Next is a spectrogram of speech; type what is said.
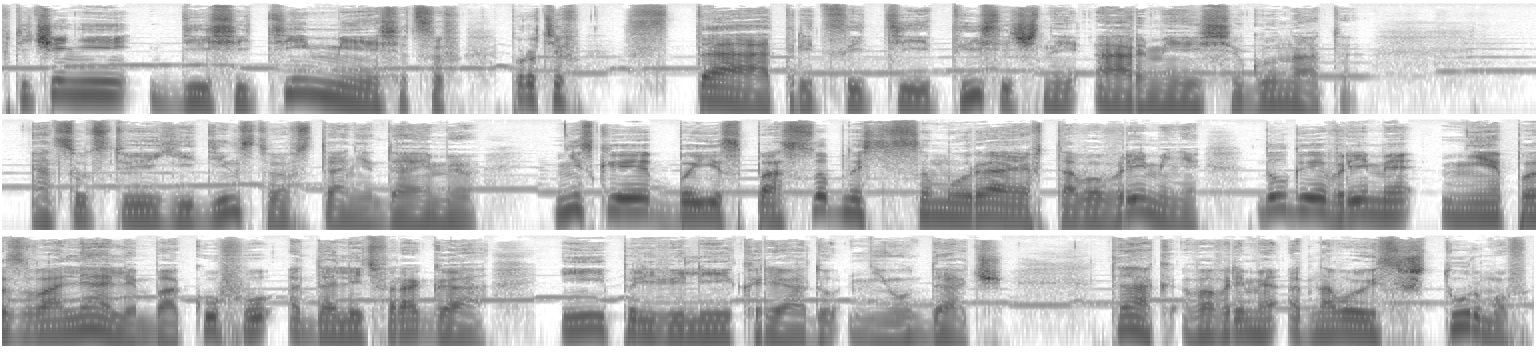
в течение десяти месяцев против 130-тысячной армии сюгуната. Отсутствие единства в стане даймё, низкая боеспособность самураев того времени долгое время не позволяли Бакуфу одолеть врага и привели к ряду неудач. Так, во время одного из штурмов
